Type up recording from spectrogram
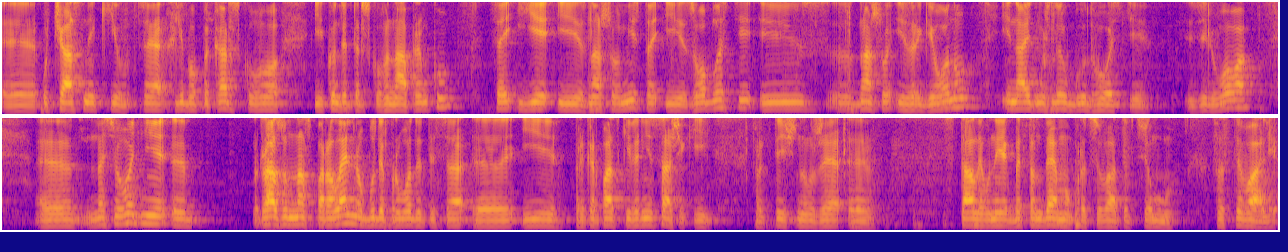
е, учасників. Це хлібопекарського і кондитерського напрямку. Це є і з нашого міста, і з області, і з нашого і з регіону, і навіть можливо будуть гості зі Львова. Е, На сьогодні е, разом у нас паралельно буде проводитися е, і прикарпатський вернісаж, який практично вже е, стали вони якби тандемом працювати в цьому фестивалі.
